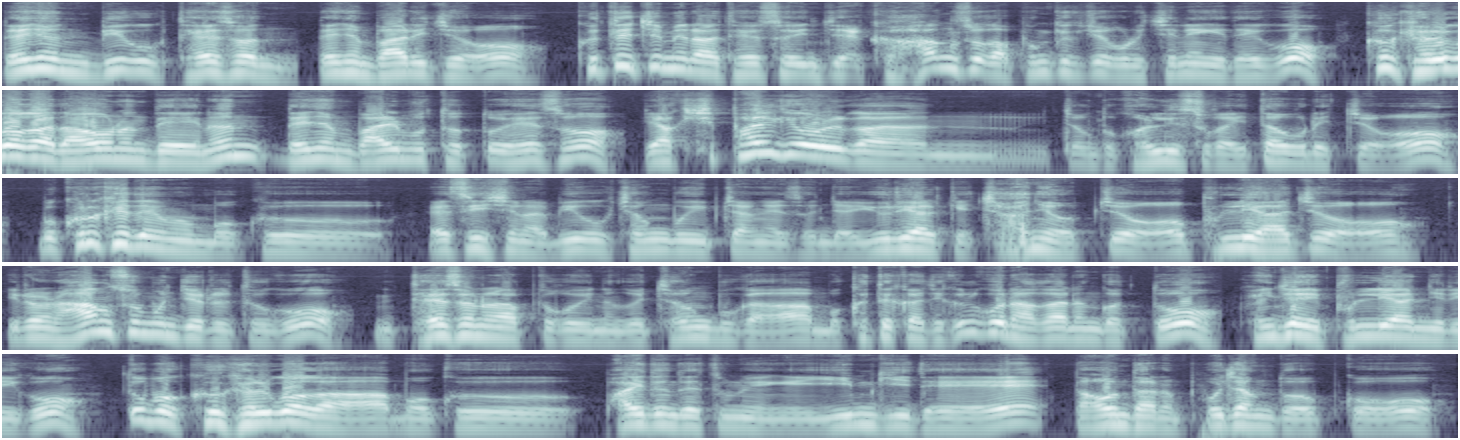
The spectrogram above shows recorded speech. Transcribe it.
내년 미국 대선 내년 말이죠. 그때쯤이나 돼서 이제 그 항소가 본격적으로 진행이 되고 그 결과가 나오는 데에는 내년 말부터 또 해서 약 18개월간 정도 걸릴 수가 있다고 그랬죠. 뭐 그렇게 되면 뭐 그 SEC나 미국 정부 입장에서 이제 유리할 게 전혀 없죠. 불리하죠. 이런 항소 문제를 두고 대선을 앞두고 있는 그 정부가 뭐 그때까지 끌고 나가는 것도 굉장히 불리한 일이고 또 뭐 그 결과가 뭐 그 바이든 대통령의 임기 내에 나온다는 보장도 없고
